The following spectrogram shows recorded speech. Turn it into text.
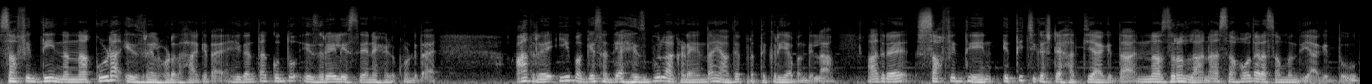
ಸಫಿದ್ದೀನ್ ಅನ್ನ ಕೂಡ ಇಸ್ರೇಲ್ ಹೊಡೆದ ಹಾಗಿದೆ. ಹೀಗಂತ ಖುದ್ದು ಇಸ್ರೇಲಿ ಸೇನೆ ಹೇಳಿಕೊಂಡಿದೆ. ಆದರೆ ಈ ಬಗ್ಗೆ ಸದ್ಯ ಹಿಜ್ಬುಲ್ಲಾ ಕಡೆಯಿಂದ ಯಾವುದೇ ಪ್ರತಿಕ್ರಿಯೆ ಬಂದಿಲ್ಲ. ಆದರೆ ಸಫಿದ್ದೀನ್ ಇತ್ತೀಚೆಗಷ್ಟೇ ಹತ್ಯೆಯಾಗಿದ್ದ ನಜರುಲ್ಲಾನ ಸಹೋದರ ಸಂಬಂಧಿಯಾಗಿದ್ದು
